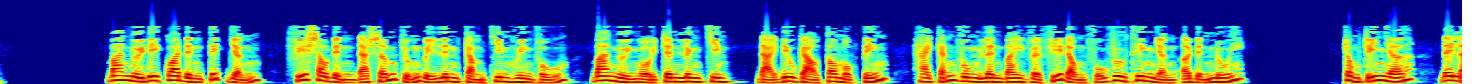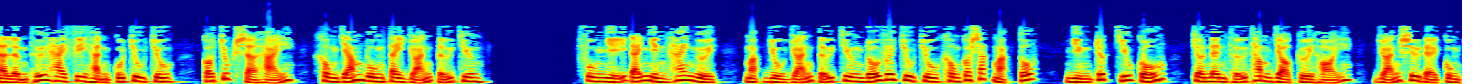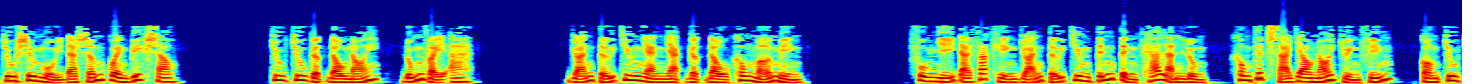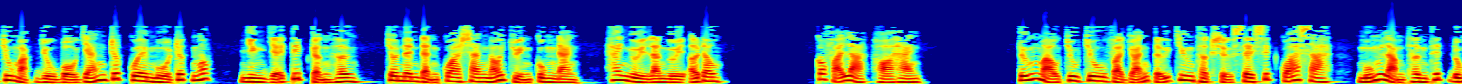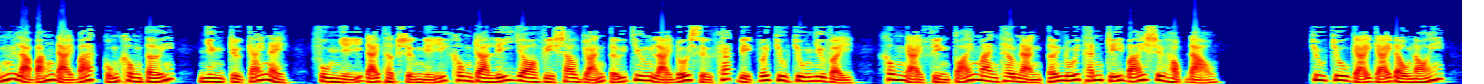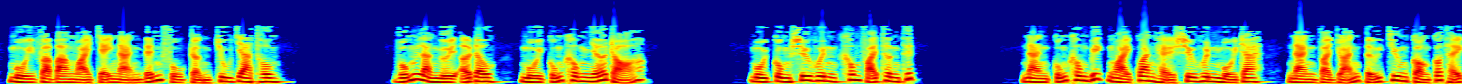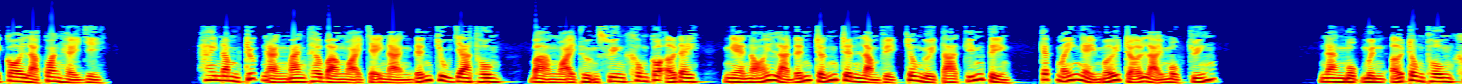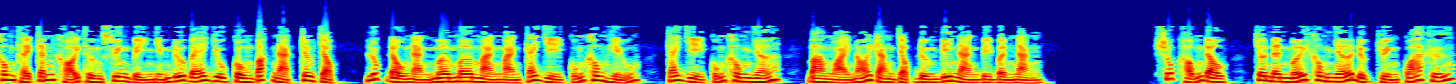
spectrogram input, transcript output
Ba người đi qua đình tiếp dẫn, phía sau đình đã sớm chuẩn bị linh cầm chim huyền vũ, ba người ngồi trên lưng chim, đại điêu gào to một tiếng, hai cánh vung lên bay về phía động phủ Vưu Thiên Nhận ở đỉnh núi. Trong trí nhớ, đây là lần thứ hai phi hành của Chu Chu, có chút sợ hãi, không dám buông tay Doãn Tử Chương. Phù Nhĩ đã nhìn hai người, mặc dù Doãn Tử Chương đối với Chu Chu không có sắc mặt tốt, nhưng rất chiếu cố, cho nên thử thăm dò cười hỏi, Doãn sư đệ cùng Chu sư muội đã sớm quen biết sao? Chu Chu gật đầu nói, đúng vậy a. Doãn Tử Chương nhàn nhạt gật đầu không mở miệng. Phù Nhĩ đã phát hiện Doãn Tử Chương tính tình khá lạnh lùng, không thích xã giao nói chuyện phím, còn Chu Chu mặc dù bộ dáng rất quê mùa rất ngốc, nhưng dễ tiếp cận hơn, cho nên đành qua sang nói chuyện cùng nàng, hai người là người ở đâu? Có phải là họ hàng? Tướng Mạo Chu Chu và Doãn Tử Chương thật sự xê xích quá xa, muốn làm thân thích đúng là bắn đại bác cũng không tới, nhưng trừ cái này, Phù Nhĩ Đại thật sự nghĩ không ra lý do vì sao Doãn Tử Chương lại đối xử khác biệt với Chu Chu như vậy, không ngại phiền toái mang theo nàng tới núi Thánh Trí bái sư học đạo. Chu Chu gãi gãi đầu nói, Mùi và bà ngoại chạy nạn đến phụ cận Chu Gia Thôn. Vốn là người ở đâu, Mùi cũng không nhớ rõ. Mùi cùng sư huynh không phải thân thích. Nàng cũng không biết ngoài quan hệ sư huynh Mùi ra, nàng và Doãn Tử Chương còn có thể coi là quan hệ gì. Hai năm trước nàng mang theo bà ngoại chạy nạn đến Chu Gia Thôn, bà ngoại thường xuyên không có ở đây, nghe nói là đến trấn trên làm việc cho người ta kiếm tiền, cách mấy ngày mới trở lại một chuyến. Nàng một mình ở trong thôn không thể tránh khỏi thường xuyên bị những đứa bé du côn bắt nạt trêu chọc, lúc đầu nàng mơ mơ màng màng cái gì cũng không hiểu, cái gì cũng không nhớ, bà ngoại nói rằng dọc đường đi nàng bị bệnh nặng. Sốt hỏng đầu, cho nên mới không nhớ được chuyện quá khứ.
